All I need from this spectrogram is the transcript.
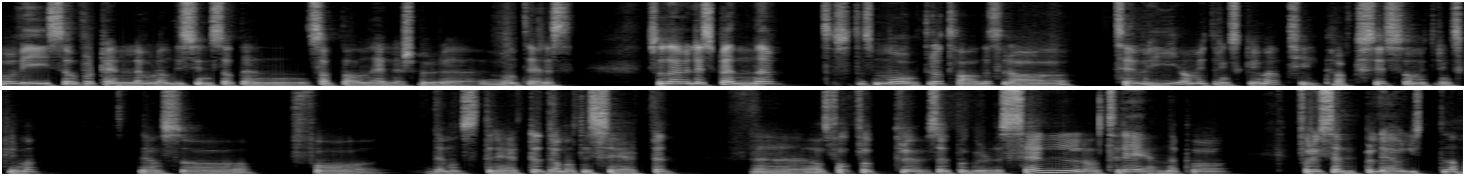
og vise og fortelle hvordan de syns at den samtalen ellers burde håndteres. Så det er veldig spennende måter å ta det fra teori om ytringsklima til praksis om ytringsklima. Det å få demonstrerte, dramatiserte uh, At folk får prøve seg ut på gulvet selv og trene på f.eks. det å lytte. Da.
